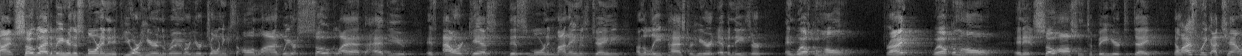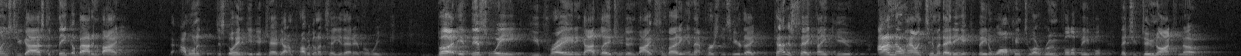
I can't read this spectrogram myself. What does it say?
I am so glad to be here this morning. And if you are here in the room or you're joining us online, we are so glad to have you as our guest this morning. My name is Jamie. I'm the lead pastor here at Ebenezer. And welcome home, right? Welcome home. And it's so awesome to be here today. Now, last week I challenged you guys to think about inviting. I want to just go ahead and give you a caveat. I'm probably going to tell you that every week. But if this week you prayed and God led you to invite somebody and that person is here today, can I just say thank you? I know how intimidating it can be to walk into a room full of people that you do not know.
